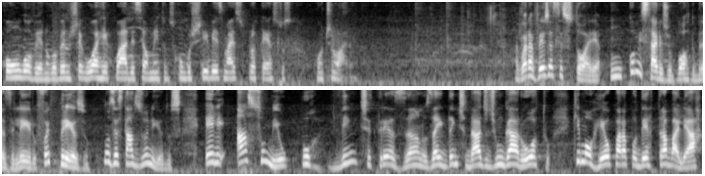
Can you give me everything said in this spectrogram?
com o governo. O governo chegou a recuar desse aumento dos combustíveis, mas os protestos continuaram. Agora veja essa história. Um comissário de bordo brasileiro foi preso nos Estados Unidos. Ele assumiu por 23 anos a identidade de um garoto que morreu para poder trabalhar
